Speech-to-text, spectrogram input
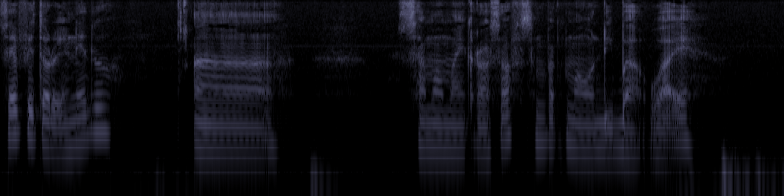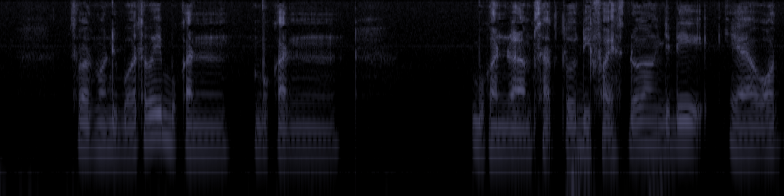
saya fitur ini tuh uh, sama Microsoft sempat mau dibawa ya. Sempat mau dibawa tapi bukan bukan bukan dalam satu device doang. Jadi ya waktu,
